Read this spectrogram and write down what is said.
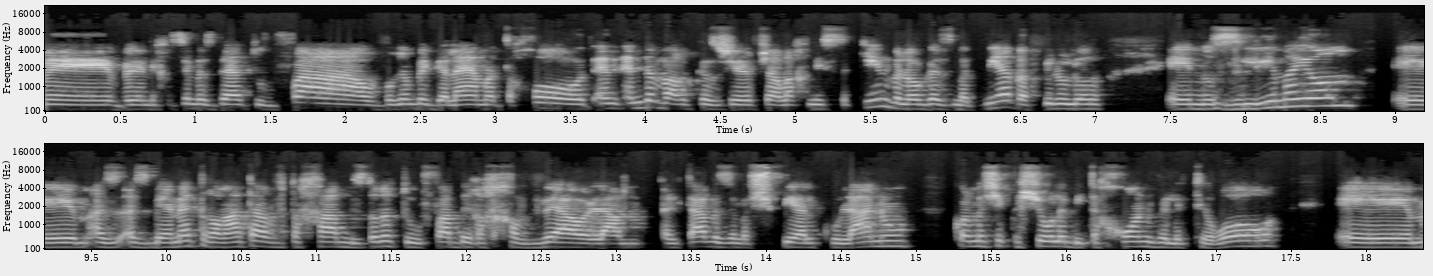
אה, ונכנסים לשדה התעופה, עוברים בגלי המתכות, אין, אין דבר כזה שאפשר להכניס סכין ולא גז מדמיע ואפילו לא אה, נוזלים היום, אמ, אז, אז באמת רמת האבטחה בשדות התעופה ברחבי העולם עלתה וזה משפיע על כולנו, כל מה שקשור לביטחון ולטרור. אמ,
